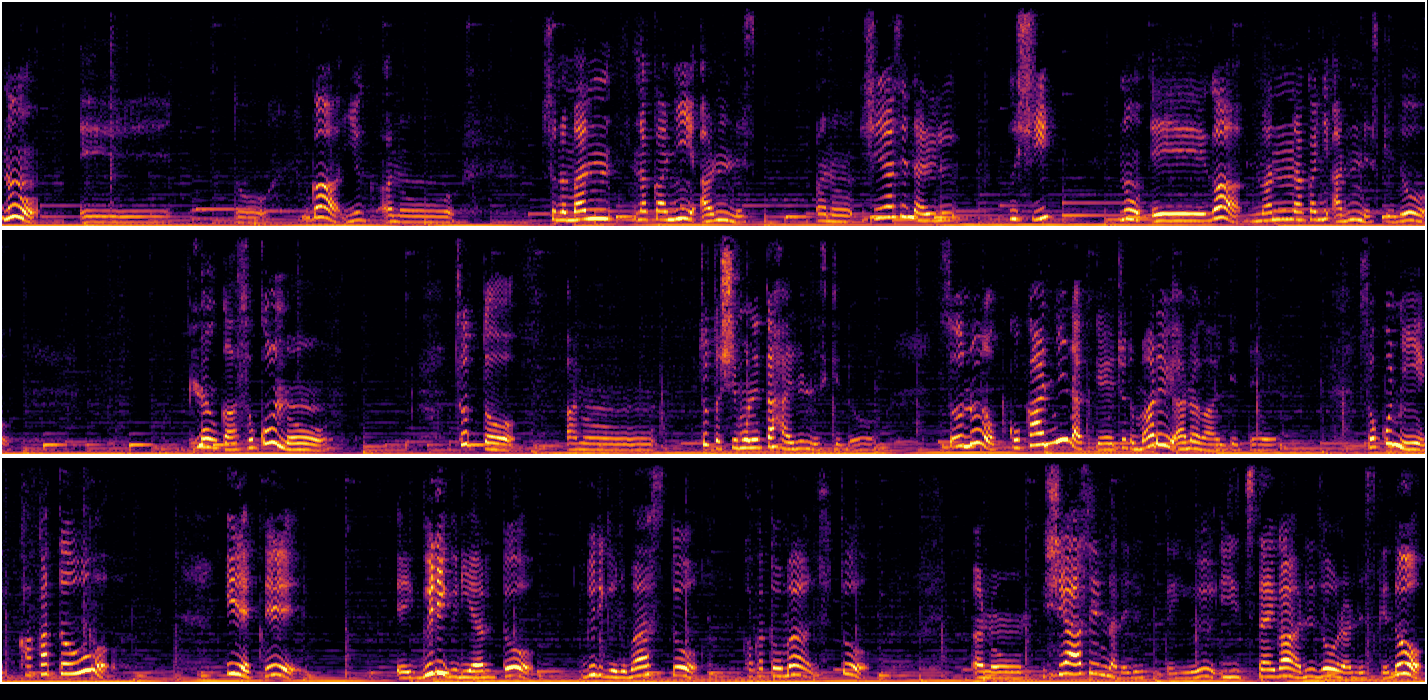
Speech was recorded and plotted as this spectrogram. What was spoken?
のえー、っとがゆあのーその真ん中にあるんです。あの幸せになれる牛の絵が真ん中にあるんですけどなんかそこのちょっとあのーちょっと下ネタ入るんですけどその股間にだけちょっと丸い穴が開いててそこにかかとを入れてえグリグリやるとグリグリ回すとかかとを回すとあの幸せになれるっていう言い伝えがある像なんですけど、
